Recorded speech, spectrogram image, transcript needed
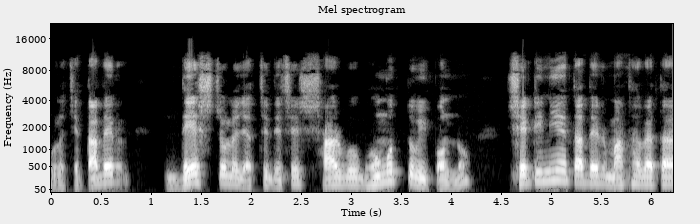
বলেছে। তাদের দেশ চলে যাচ্ছে, দেশের সার্বভৌমত্ব বিপন্ন, সেটি নিয়ে তাদের মাথা ব্যথা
